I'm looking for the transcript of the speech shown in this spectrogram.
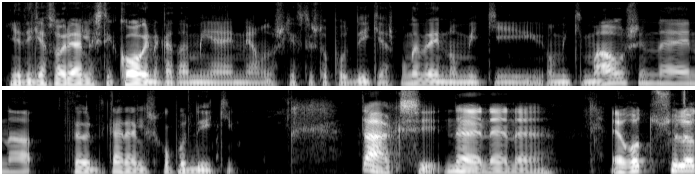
Γιατί και αυτό ρεαλιστικό είναι κατά μία έννοια, αν το σκεφτείς το ποντίκι, ας πούμε, δεν είναι ο Mickey, ο Mickey Mouse, είναι ένα θεωρητικά ρεαλιστικό ποντίκι. Εντάξει, ναι, ναι, ναι. Εγώ τους σου λέω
